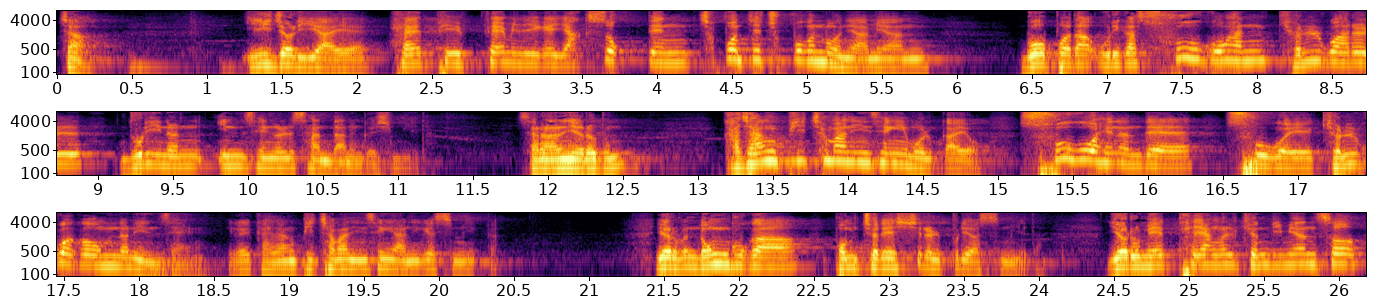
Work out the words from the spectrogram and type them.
자, 2절 이하에 해피 패밀리에게 약속된 첫 번째 축복은 뭐냐면 무엇보다 우리가 수고한 결과를 누리는 인생을 산다는 것입니다. 사랑하는 여러분, 가장 비참한 인생이 뭘까요? 수고했는데 수고의 결과가 없는 인생. 이게 가장 비참한 인생이 아니겠습니까? 여러분, 농부가 봄철에 씨를 뿌렸습니다. 여름에 태양을 견디면서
